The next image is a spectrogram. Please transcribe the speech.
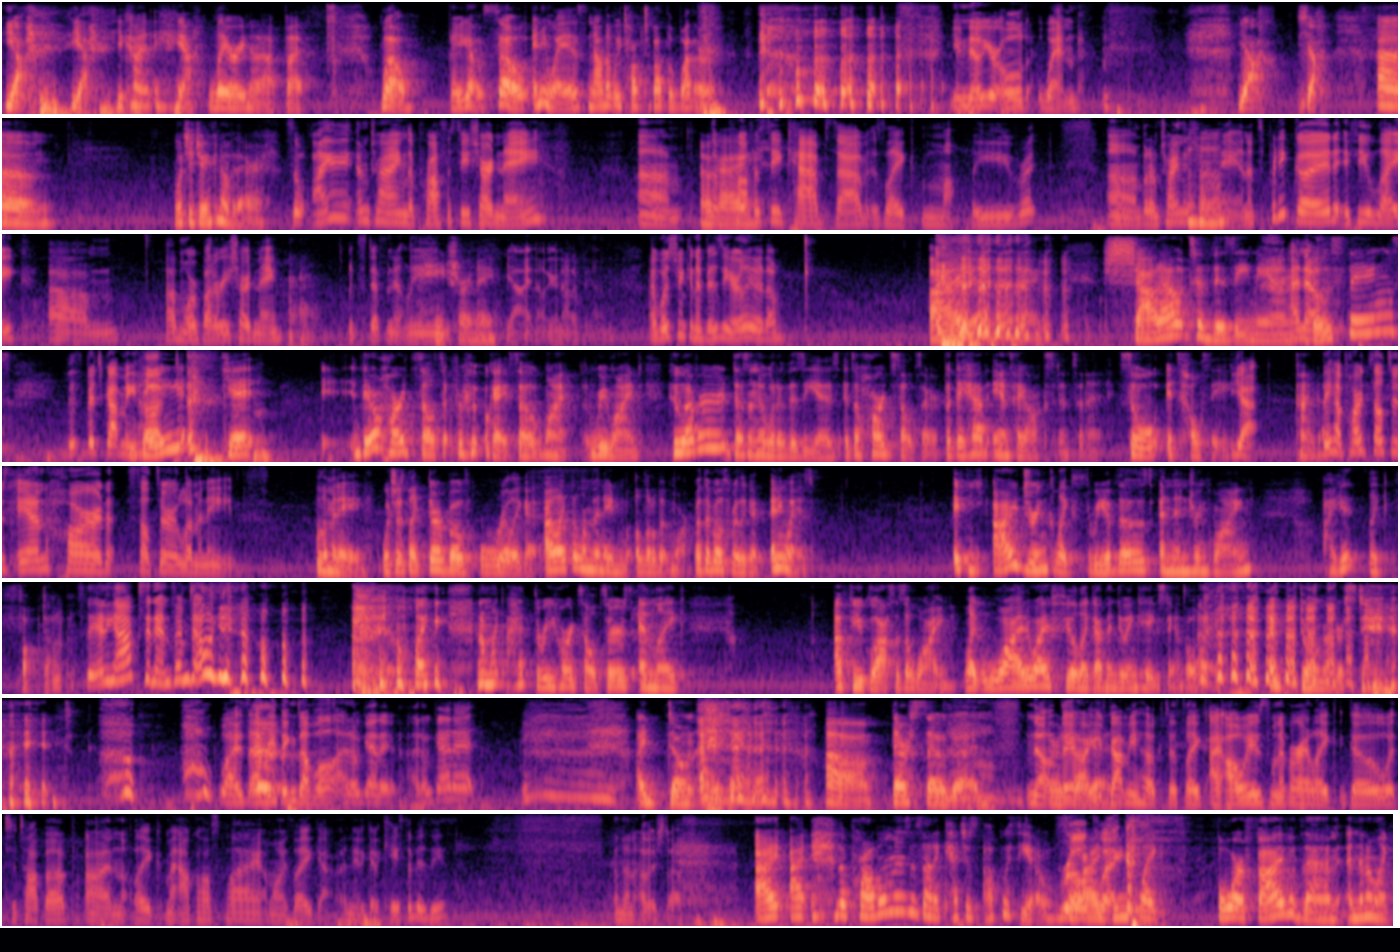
Yeah, yeah, you kind of yeah layering it up, but well, there you go. So, anyways, now that we talked about the weather, You know you're old when. yeah, yeah. Um, what you drinking over there? So I am trying the Prophecy Chardonnay. Um, The Prophecy Cab Sav is like my favorite. Um, but I'm trying the Mm-hmm. Chardonnay, and it's pretty good if you like um, a more buttery Chardonnay. It's definitely. Hate Chardonnay. Yeah, I know you're not a fan. I was drinking a Vizzy earlier though. I okay. Shout out to Vizzy, man. I know. those things. This bitch got me hooked. They get they're hard seltzer for who okay so wi- rewind whoever doesn't know what a vizzy is it's a hard seltzer but they have antioxidants in it so it's healthy yeah, kind of they have hard seltzers and hard seltzer lemonades. lemonade which is like they're both really good i like the lemonade a little bit more but they're both really good anyways if I drink like three of those and then drink wine i get like fucked up It's the antioxidants. I'm telling you. like and i'm like i had three hard seltzers and like a few glasses of wine like why do i feel like i've been doing keg stands all day i don't understand Why is everything double? I don't get it. I don't get it. i don't understand um they're so good No, They're they so are. You've got me hooked. It's like I always, whenever I like go to top up on like my alcohol supply, I'm always like, yeah, I need to get a case of Vizzy's, and then other stuff. i i the problem is is that it catches up with you Real so i quick. drink like four or five of them and then i'm like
